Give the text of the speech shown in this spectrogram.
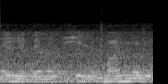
नहीं ये बेनिफिशियल नहीं माइनर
